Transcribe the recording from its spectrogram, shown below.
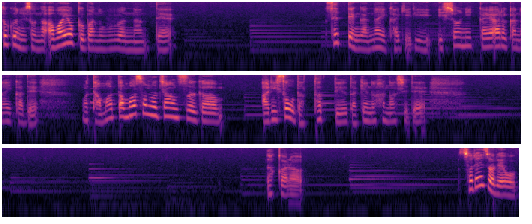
特にそのあわよくばの部分なんて接点がない限り一生に一回あるかないかで、まあ、たまたまそのチャンスがありそうだったっていうだけの話でだからそれぞれを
